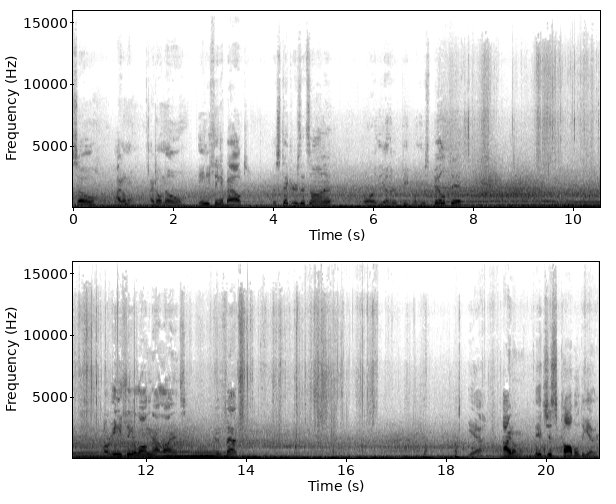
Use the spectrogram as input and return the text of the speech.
So I don't know. I don't know anything about the stickers that's on it or the other people who's built it or anything along that lines. In fact, yeah, I don't know. It's just cobbled together.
